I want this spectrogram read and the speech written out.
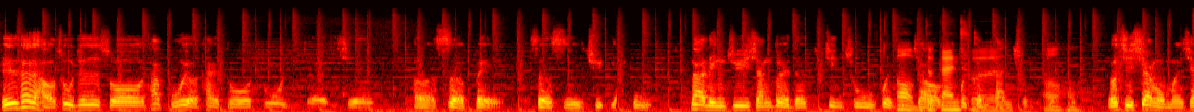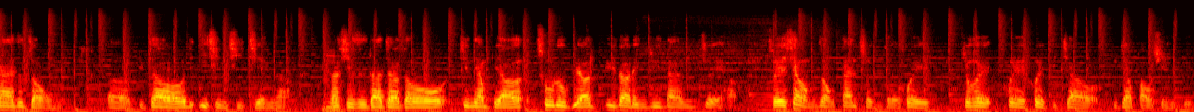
其实它的好处就是说，它不会有太多多余的一些呃设备设施去养护，那邻居相对的进出会比较、哦、比较单纯会更单纯。哦，尤其像我们现在这种呃比较疫情期间呐、啊嗯，那其实大家都尽量不要出入，不要遇到邻居，当然是最好。所以像我们这种单纯的会就会会会比较比较保险一点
